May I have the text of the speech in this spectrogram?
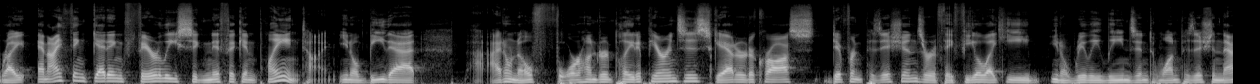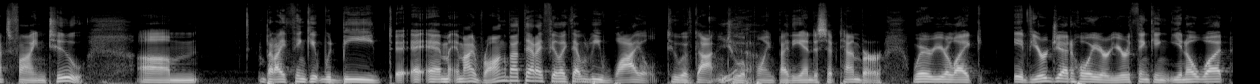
right? And I think getting fairly significant playing time, you know, be that I don't know, 400 plate appearances scattered across different positions, or if they feel like he, you know, really leans into one position, that's fine too. Um, but I think it would be. Am, am I wrong about that? I feel like that would be wild to have gotten yeah. to a point by the end of September where you're like, if you're Jed Hoyer, you're thinking, you know what?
